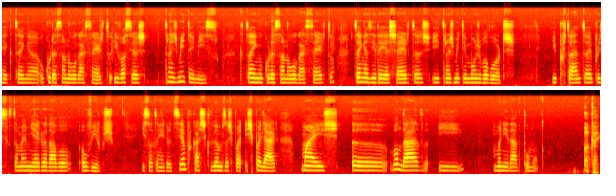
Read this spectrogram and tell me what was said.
É que tenha o coração no lugar certo e vocês transmitem-me isso, que têm o coração no lugar certo, têm as ideias certas e transmitem bons valores. E portanto é por isso que também me é agradável ouvir-vos. E só tenho a agradecer porque acho que devemos espa- espalhar mais eh, bondade e humanidade pelo mundo. Ok.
